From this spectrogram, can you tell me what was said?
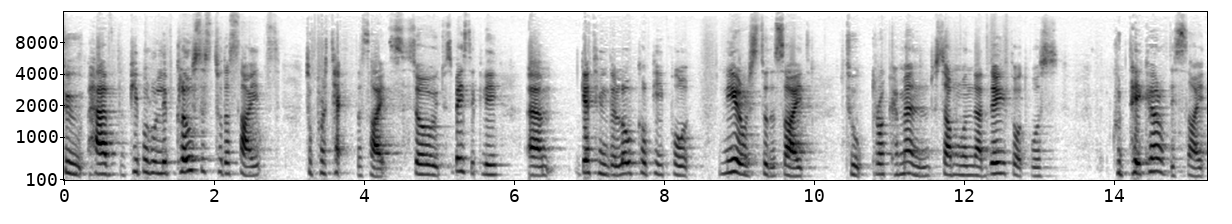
to have the people who live closest to the sites to protect the sites. So it was basically um, getting the local people nearest to the site to recommend someone that they thought was could take care of this site.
